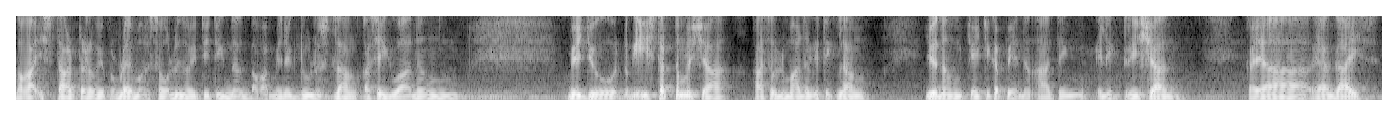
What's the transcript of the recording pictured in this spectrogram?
baka starter lang may problema. Solenoid titingnan, baka may naglulus lang kasi gawa ng medyo nag-i-start naman siya kaso lumalagitik lang. Yun ang check-upin ng ating electrician. Kaya, kaya guys,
